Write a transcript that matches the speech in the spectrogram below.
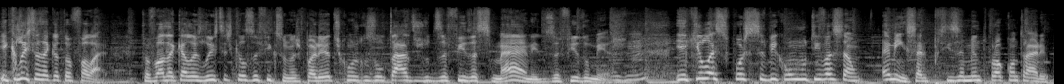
E que listas é que eu estou a falar? Estou a falar daquelas listas que eles afixam nas paredes com os resultados do desafio da semana e do desafio do mês. Uhum. E aquilo é suposto servir como motivação. A mim serve precisamente para o contrário.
